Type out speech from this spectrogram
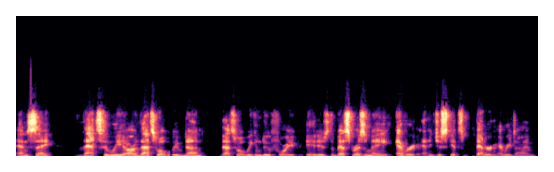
and say, that's who we are. That's what we've done that's what we can do for you. It is the best resume ever, and it just gets better every time.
